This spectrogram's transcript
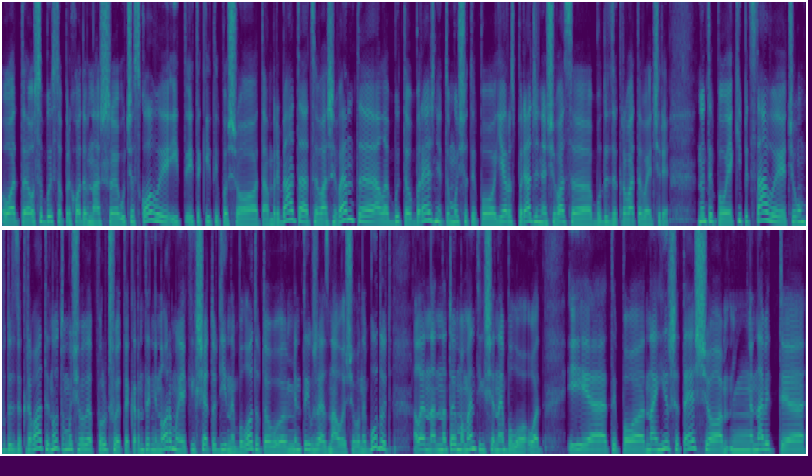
От е, особисто приходив наш е, участковий, і, і такий, типу, що там ребята, це ваш івент, е, але будьте обережні, тому що, типу, є розпорядження, що вас е, будуть закривати ввечері. Ну, типу, які підстави, чому будуть закривати? Ну тому що ви порушуєте карантинні норми, яких ще тоді не було. Тобто мінти вже знали, що вони будуть, але на, на той момент їх ще не було. От і, е, типу, найгірше те, що навіть е,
